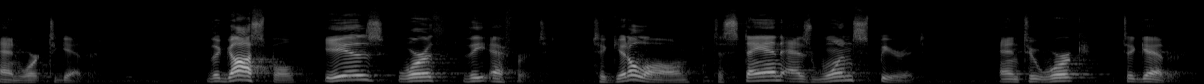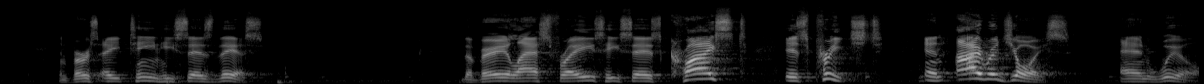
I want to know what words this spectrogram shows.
and work together. The gospel is worth the effort to get along, to stand as one spirit, and to work together. In verse 18, he says this the very last phrase, he says, Christ is preached, and I rejoice and will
